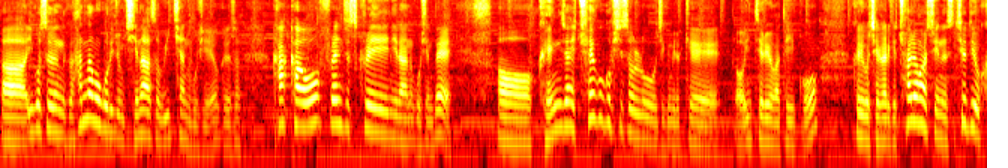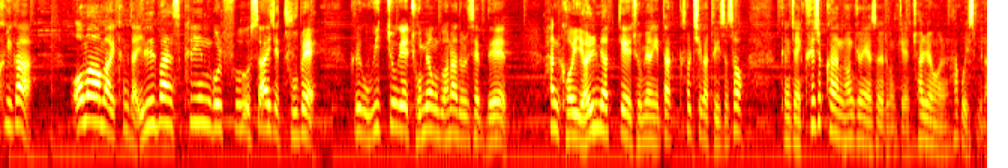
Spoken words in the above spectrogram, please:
어, 이곳은 그 한남오거리 좀 지나서 위치한 곳이에요. 그래서 카카오 프렌즈 스크린이라는 곳인데 어, 굉장히 최고급 시설로 지금 이렇게 어, 인테리어가 돼 있고 그리고 제가 이렇게 촬영할 수 있는 스튜디오 크기가 어마어마하게 큽니다. 일반 스크린 골프 사이즈의 두 배. 그리고 위쪽에 조명도 하나, 둘, 셋, 넷. 한 거의 열 몇 개의 조명이 딱 설치가 돼 있어서 굉장히 쾌적한 환경에서 여러분께 촬영을 하고 있습니다.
